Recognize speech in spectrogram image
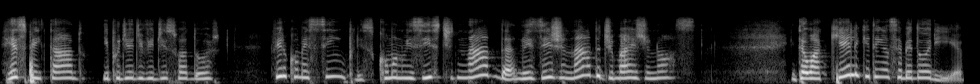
respeitado e podia dividir sua dor. Viram como é simples, como não existe nada, não exige nada demais de nós. Então, aquele que tem a sabedoria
